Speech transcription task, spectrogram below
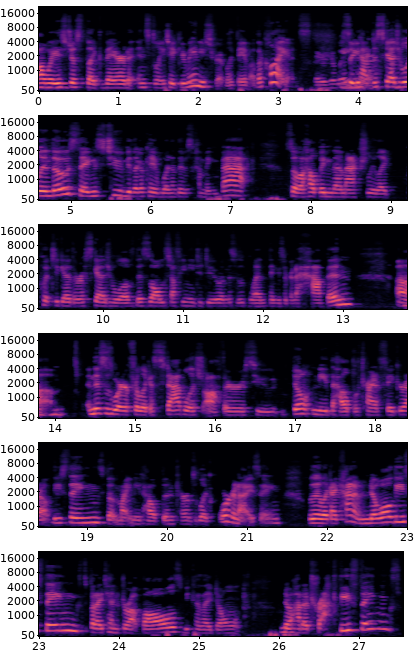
always just like there to instantly take your manuscript. Like they have other clients, so you have to schedule in those things too, and be like, okay, when are those coming back? So helping them actually like put together a schedule of this is all the stuff you need to do, and this is when things are going to happen. Um, mm-hmm. and this is where for like established authors who don't need the help of trying to figure out these things, but might need help in terms of like organizing, where they're like, I kind of know all these things, but I tend to drop balls because I don't know how to track these things,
